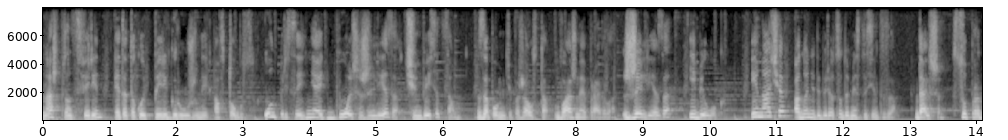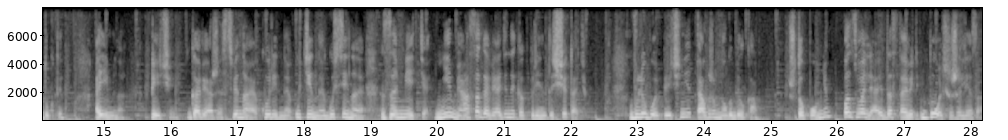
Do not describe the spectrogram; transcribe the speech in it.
наш трансферин – это такой перегруженный автобус. Он присоединяет больше железа, чем весит сам. Запомните, пожалуйста, важное правило – железо и белок. Иначе оно не доберется до места синтеза. Дальше, субпродукты, а именно печень, говяжья, свиная, куриная, утиная, гусиная. Заметьте, не мясо говядины, как принято считать. В любой печени также много белка что, помним, позволяет доставить больше железа.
